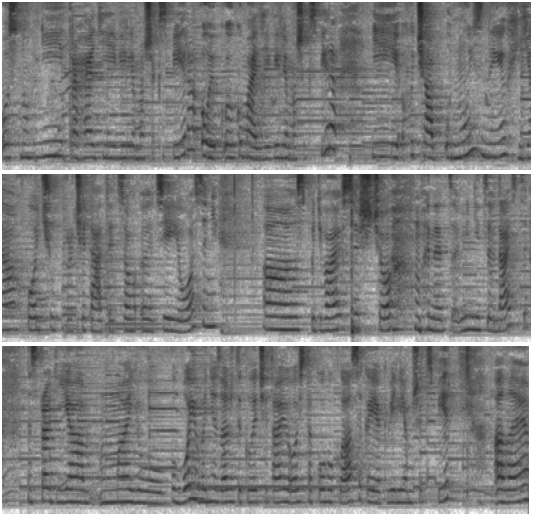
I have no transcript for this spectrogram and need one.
основні трагедії Вільяма Шекспіра, ой, комедії Вільяма Шекспіра, і хоча б одну із них я хочу прочитати цього, е, цієї осені. Е, Сподіваюся, що мене це, мені це вдасться. Насправді я маю побоювання завжди, коли читаю ось такого класика, як Вільям Шекспір. Але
